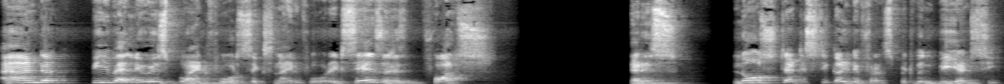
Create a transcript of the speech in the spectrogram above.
and P value is 0.4694. It says it is false. There is no statistical difference between B and C.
